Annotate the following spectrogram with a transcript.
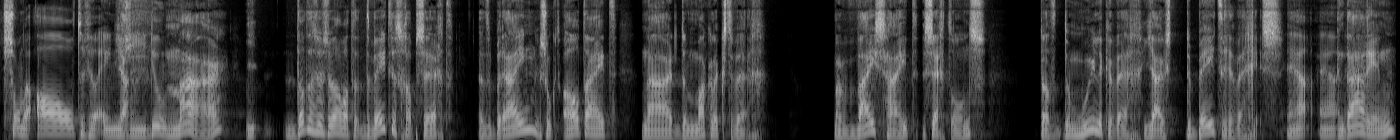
zonder al te veel energie doen. Maar dat is dus wel wat de wetenschap zegt. Het brein zoekt altijd naar de makkelijkste weg. Maar wijsheid zegt ons dat de moeilijke weg juist de betere weg is. Ja, ja. En daarin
